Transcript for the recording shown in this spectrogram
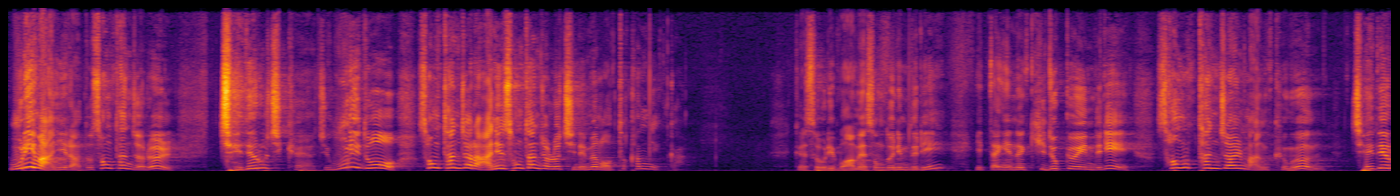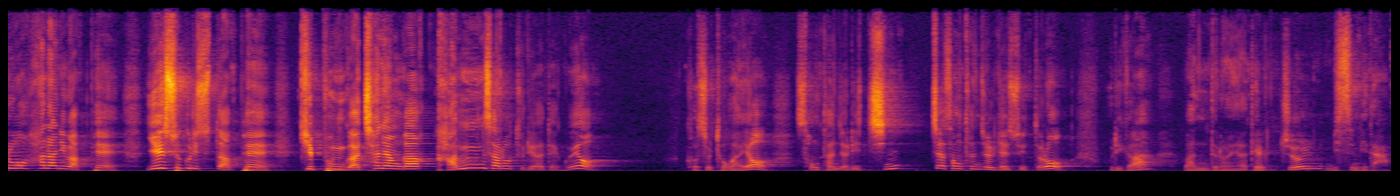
우리만이라도 성탄절을 제대로 지켜야지. 우리도 성탄절 아닌 성탄절로 지내면 어떡합니까? 그래서 우리 모함의 성도님들이 이 땅에 있는 기독교인들이 성탄절만큼은 제대로 하나님 앞에 예수 그리스도 앞에 기쁨과 찬양과 감사로 드려야 되고요. 그것을 통하여 성탄절이 진짜 성탄절 될 수 있도록 우리가 만들어야 될 줄 믿습니다.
